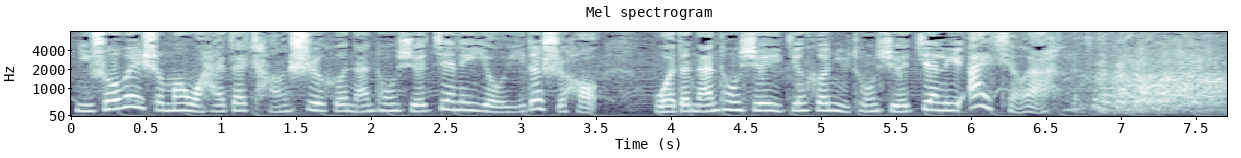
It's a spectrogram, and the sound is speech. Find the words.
你说为什么我还在尝试和男同学建立友谊的时候，我的男同学已经和女同学建立爱情了？”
